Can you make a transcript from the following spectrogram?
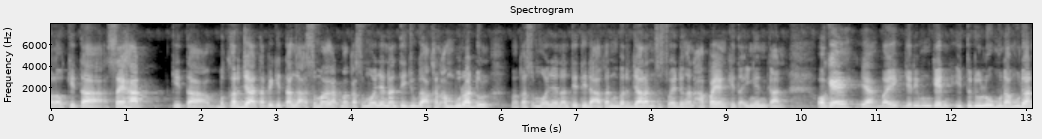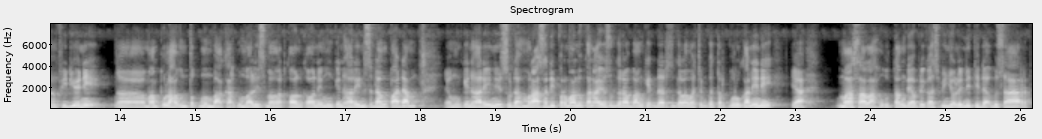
Kalau kita sehat kita bekerja tapi kita nggak semangat maka semuanya nanti juga akan amburadul. Maka semuanya nanti tidak akan berjalan sesuai dengan apa yang kita inginkan. Oke ya baik. Jadi mungkin itu dulu. Mudah-mudahan video ini uh, mampulah untuk membakar kembali semangat kawan-kawan yang mungkin hari ini sedang padam yang mungkin hari ini sudah merasa dipermalukan. Ayo segera bangkit dari segala macam keterpurukan ini ya masalah utang di aplikasi pinjol ini tidak besar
